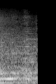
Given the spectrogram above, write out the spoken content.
Yeah.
